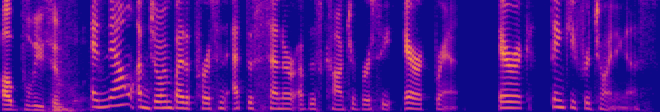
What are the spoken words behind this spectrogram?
of police influence. And now I'm joined by the person at the center of this controversy, Eric Brandt. Eric, thank you for joining us.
